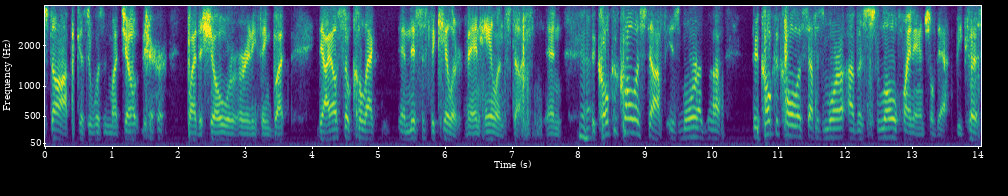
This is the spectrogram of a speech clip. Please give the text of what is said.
stopped because there wasn't much out there by the show or, or anything. But yeah, I also collect, and this is the killer, Van Halen stuff. And the Coca-Cola stuff is more of a the Coca-Cola stuff is more of a slow financial death because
